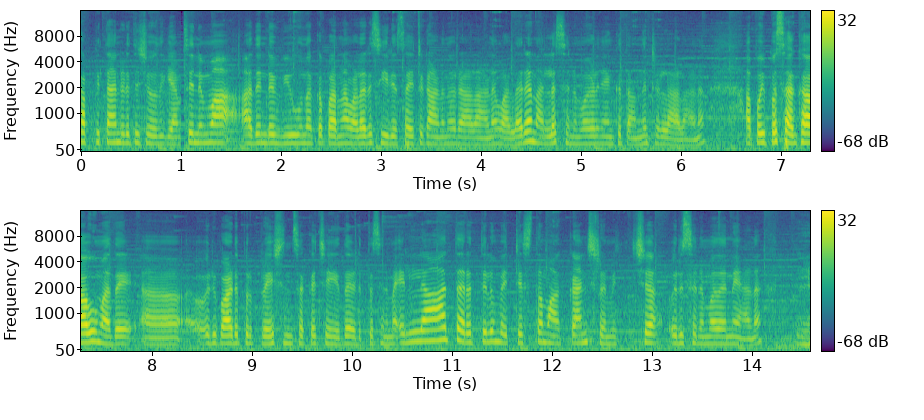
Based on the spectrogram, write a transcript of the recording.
കപ്പിത്താന്റെ അടുത്ത് ചോദിക്കാം. സിനിമ അതിന്റെ വ്യൂ എന്നൊക്കെ പറഞ്ഞാൽ വളരെ സീരിയസ് ആയിട്ട് കാണുന്ന ഒരാളാണ്. വളരെ നല്ല സിനിമകൾ ഞങ്ങൾക്ക് തന്നിട്ടുള്ള ആളാണ്. അപ്പോൾ ഇപ്പോൾ സഖാവും അതെ ഒരുപാട് പ്രിപ്പറേഷൻസ് ഒക്കെ ചെയ്ത് എടുത്ത സിനിമ. എല്ലാ തരത്തിലും വ്യത്യസ്തമാക്കാൻ ശ്രമിച്ച ഒരു സിനിമ തന്നെയാണ്. ഈ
